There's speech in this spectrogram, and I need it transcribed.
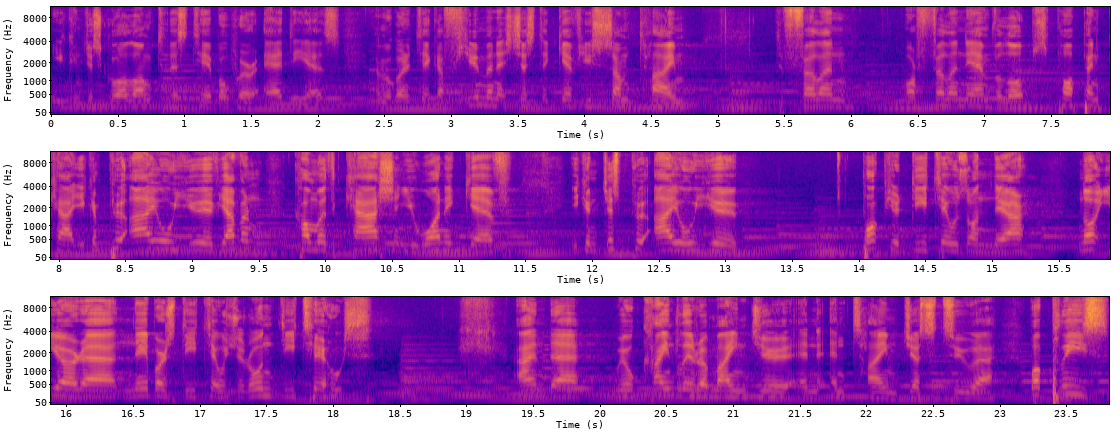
you can just go along to this table where Eddie is, and we're going to take a few minutes just to give you some time to fill in or fill in the envelopes, pop in cash. You can put IOU. If you haven't come with cash and you want to give, you can just put IOU. Pop your details on there, not your uh, neighbour's details, your own details and uh, we'll kindly remind you in, in time just to. Uh, but please,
